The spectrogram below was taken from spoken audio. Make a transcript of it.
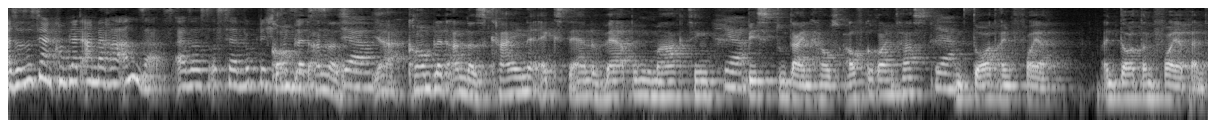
Also es ist ja ein komplett anderer Ansatz. Also es ist ja wirklich komplett dieses, anders. Ja. Ja. komplett anders. Keine externe Werbung, Marketing, Ja. bis du dein Haus aufgeräumt hast Ja. und dort ein Feuer, wenn dort ein Feuer brennt.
